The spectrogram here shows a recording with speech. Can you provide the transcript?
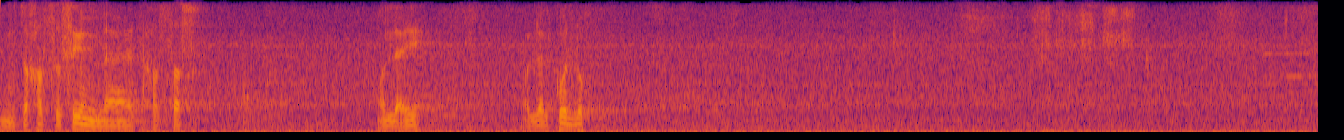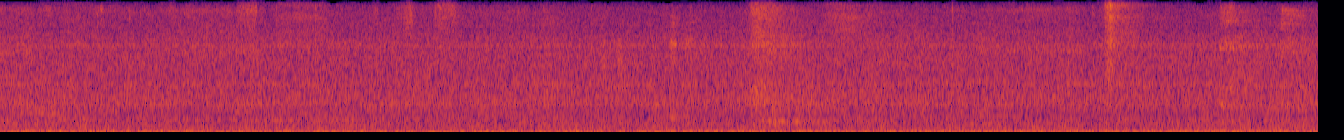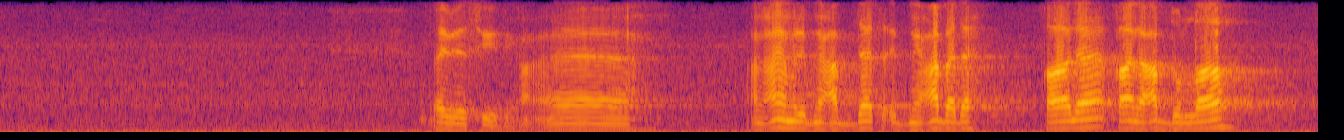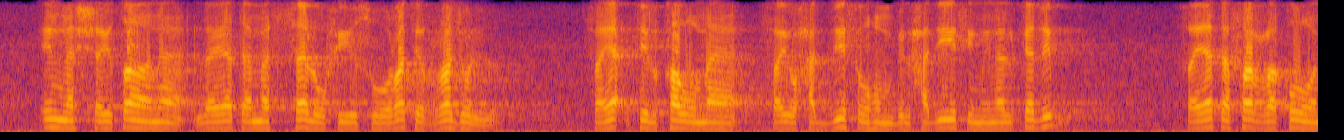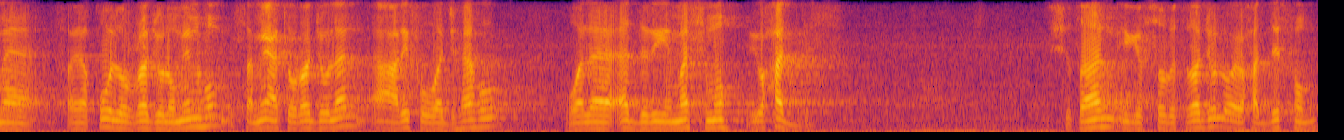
المتخصصين يتخصصوا. ولا إيه؟ ولا الكله طيب يا سيدي آه عامر بن عبدات بن عبدة قال قال عبد الله إن الشيطان ليتمثل في صورة الرجل فيأتي القوم فيحدثهم بالحديث من الكذب فيتفرقون فيقول الرجل منهم سمعت رجلا أعرف وجهه ولا أدري ما اسمه يحدث. الشيطان يجي في صورة رجل ويحدثهم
